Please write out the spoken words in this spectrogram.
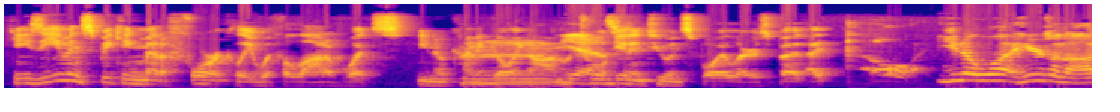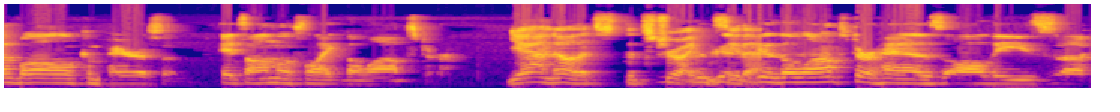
he's even speaking metaphorically with a lot of what's you know kind of going Mm, on, which we'll get into in spoilers. But I, Oh, you know what? Here's an oddball comparison. It's almost like the lobster. Yeah, no, that's that's true. I can see that The lobster has all these uh,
